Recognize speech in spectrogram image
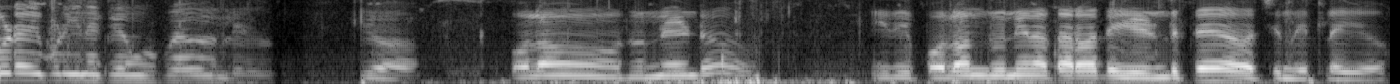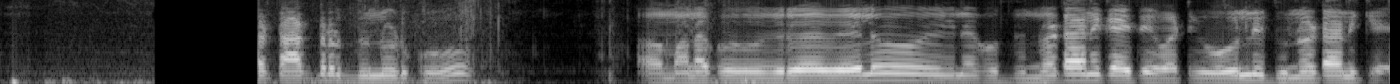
కూడా ఇప్పుడు ఈయనకేం ఉపయోగం లేదు. పొలం దున్నిండు ఇది పొలం దున్నిన తర్వాత ఎండితే వచ్చింది ఇట్లా అయ్యో. ట్రాక్టర్ దున్నుడుకు మనకు ఇరవై వేలు ఈయనకు దున్నటానికి అయితే వాటి ఓన్లీ దున్నటానికే.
